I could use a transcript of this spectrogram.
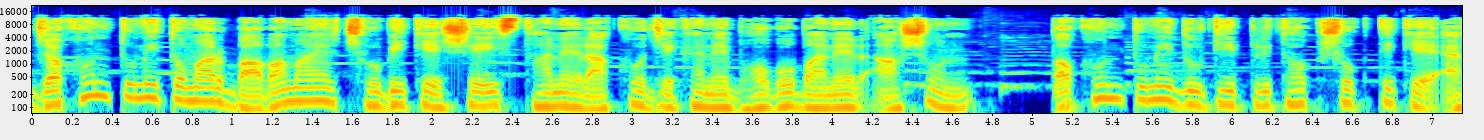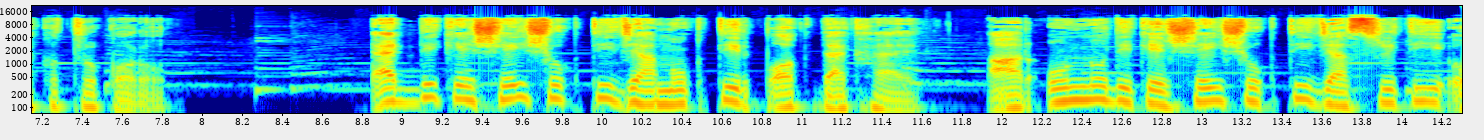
যখন তুমি তোমার বাবা মায়ের ছবিকে সেই স্থানে রাখো যেখানে ভগবানের আসন, তখন তুমি দুটি পৃথক শক্তিকে একত্র করো। একদিকে সেই শক্তি যা মুক্তির পথ দেখায়, আর অন্যদিকে সেই শক্তি যা স্মৃতি ও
